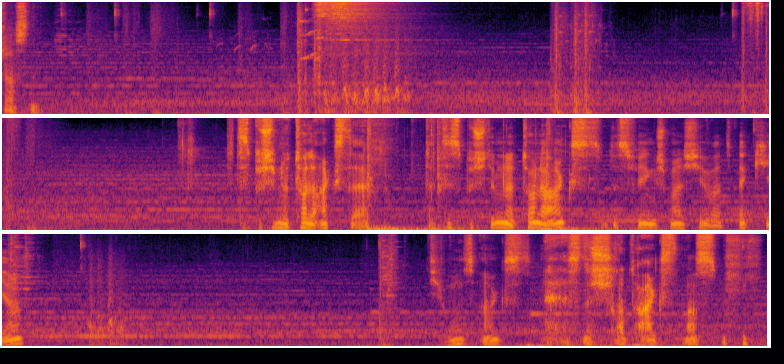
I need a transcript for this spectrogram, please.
Abgeschlossen. Das ist bestimmt eine tolle Axt, ey. Das ist bestimmt eine tolle Axt. Deswegen schmeiß ich hier was weg hier. Die Holzaxt. Äh, das ist eine Schrottaxt. Was?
